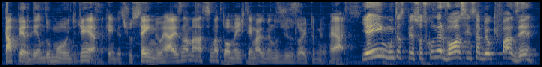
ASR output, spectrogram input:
está perdendo muito dinheiro. Quem investiu 100 mil reais na máxima atualmente tem mais ou menos 18 mil reais. E aí muitas pessoas ficam nervosas sem saber o que fazer.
